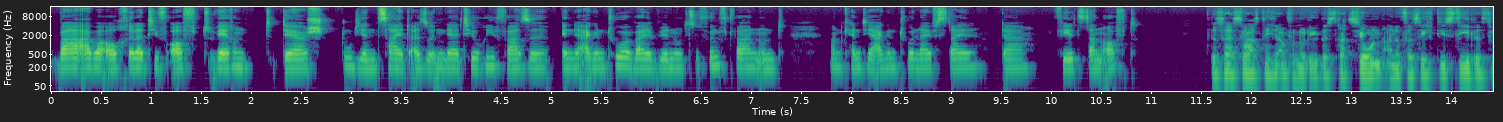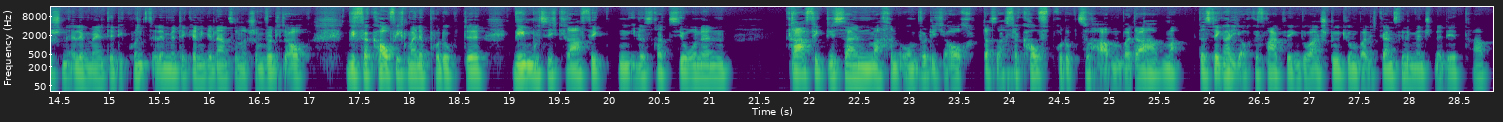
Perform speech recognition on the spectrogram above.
War aber auch relativ oft während der Studienzeit, also in der Theoriephase in der Agentur, weil wir nur zu fünft waren und man kennt ja Agentur-Lifestyle, da fehlt es dann oft. Das heißt, du hast nicht einfach nur die Illustration an und für sich, die stilistischen Elemente, die Kunstelemente kennengelernt, sondern schon wirklich auch, wie verkaufe ich meine Produkte, wie muss ich Grafiken, Illustrationen, Grafikdesign machen, um wirklich auch das als Verkaufsprodukt zu haben. Weil da, deswegen hatte ich auch gefragt wegen dualen Studium, weil ich ganz viele Menschen erlebt habe,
